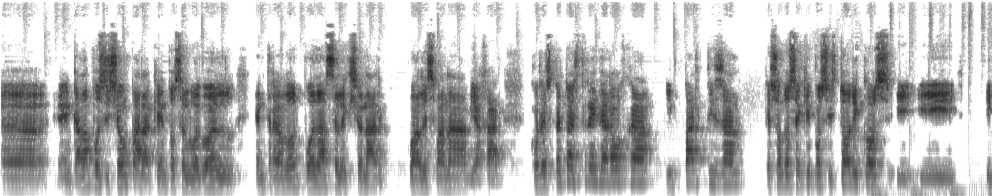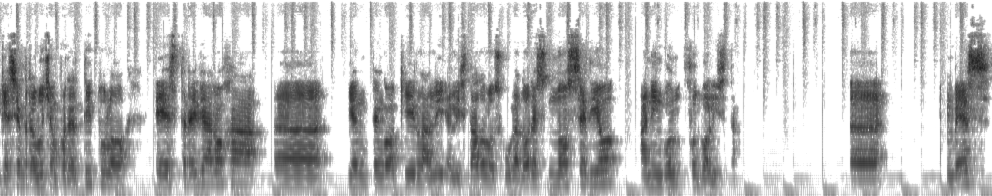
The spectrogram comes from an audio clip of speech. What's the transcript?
eh, en cada posición para que entonces luego el entrenador pueda seleccionar cuáles van a viajar. Con respecto a Estrella Roja y Partizan, que son dos equipos históricos y, y, que siempre luchan por el título, Estrella Roja, bien tengo aquí el listado de los jugadores, no se dio a ningún futbolista. Eh, en vez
